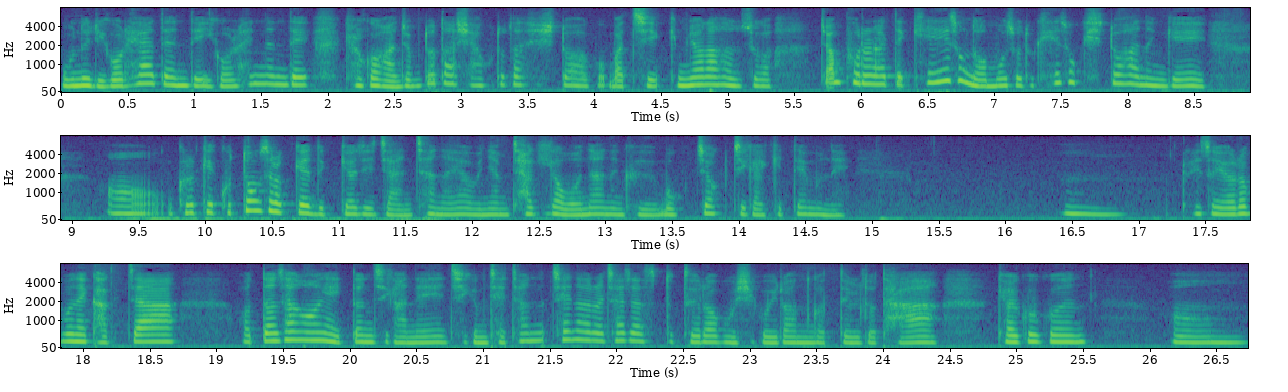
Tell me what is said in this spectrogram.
오늘 이걸 해야 되는데 이걸 했는데 결과가 안 좋으면 또다시 하고 또다시 시도하고 마치 김연아 선수가 점프를 할 때 계속 넘어져도 계속 시도하는 게 어, 그렇게 고통스럽게 느껴지지 않잖아요. 왜냐하면 자기가 원하는 그 목적지가 있기 때문에. 음, 그래서 여러분의 각자 어떤 상황에 있던지 간에 지금 제 채널을 찾아서 또 들어보시고 이런 것들도 다 결국은 음,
